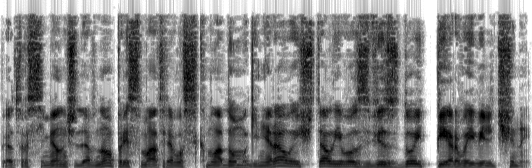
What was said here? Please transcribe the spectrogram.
Петр Семенович давно присматривался к молодому генералу и считал его звездой первой величины.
